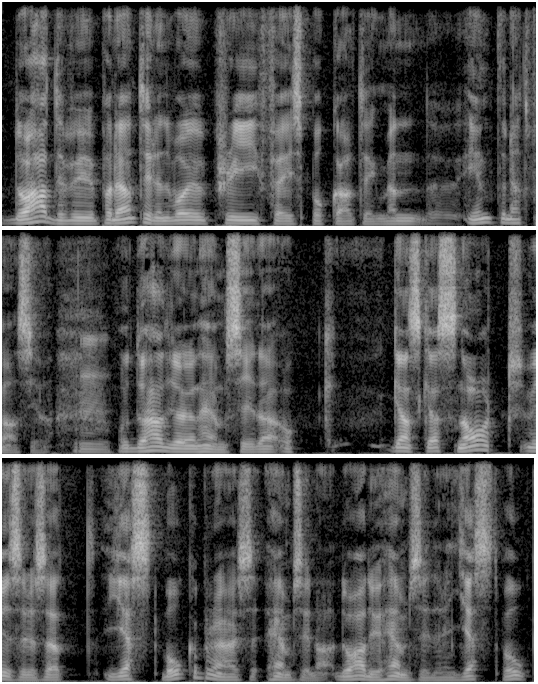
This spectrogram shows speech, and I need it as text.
Då hade vi ju på den tiden, det var ju pre-Facebook och allting, men internet fanns ju. Och då hade jag en hemsida och ganska snart visade det sig att gästboken på den här hemsidan, då hade ju hemsidan en gästbok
